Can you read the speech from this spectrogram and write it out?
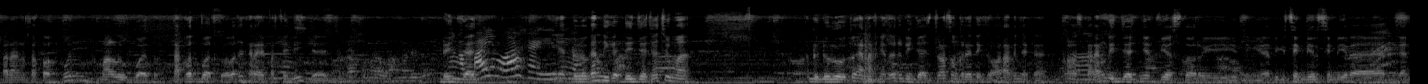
orang tokoh pun malu buat takut buat keluar karena pasti dijudge. Dijudge ngapain lah kayak gitu. Iya dulu kan di dijudge-nya cuma dulu, dulu tuh enaknya tuh dijudge tuh langsung kritik ke orangnya kan. Kalau sekarang dijudge-nya via story ini ya disindir-sindiran kan.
